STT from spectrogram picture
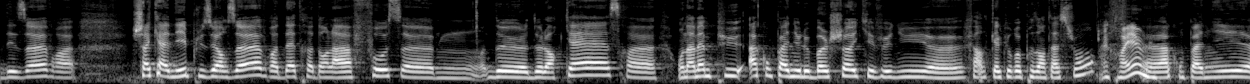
des œuvres chaque année plusieurs œuvres, d'être dans la fosse euh, de, de l'orchestre. Euh, on a même pu accompagner le Bolshoi qui est venu euh, faire quelques représentations. Incroyable. accompagner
